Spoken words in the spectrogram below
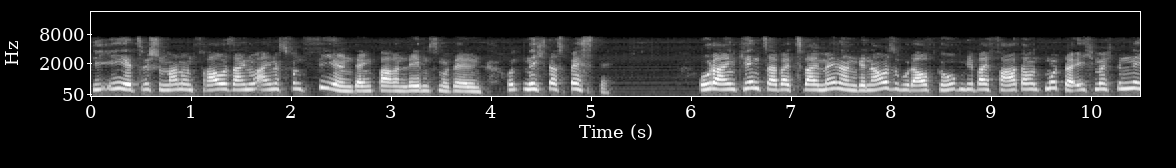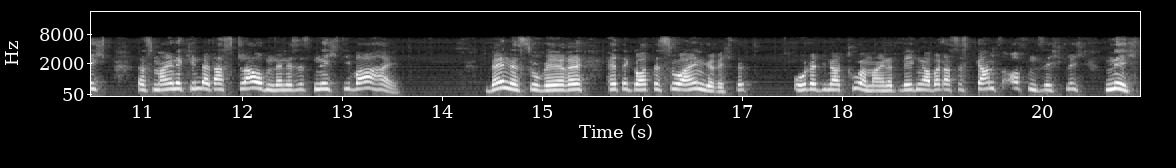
die Ehe zwischen Mann und Frau sei nur eines von vielen denkbaren Lebensmodellen und nicht das Beste. Oder ein Kind sei bei zwei Männern genauso gut aufgehoben wie bei Vater und Mutter. Ich möchte nicht, dass meine Kinder das glauben, denn es ist nicht die Wahrheit. Wenn es so wäre, hätte Gott es so eingerichtet oder die Natur meinetwegen, aber das ist ganz offensichtlich nicht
